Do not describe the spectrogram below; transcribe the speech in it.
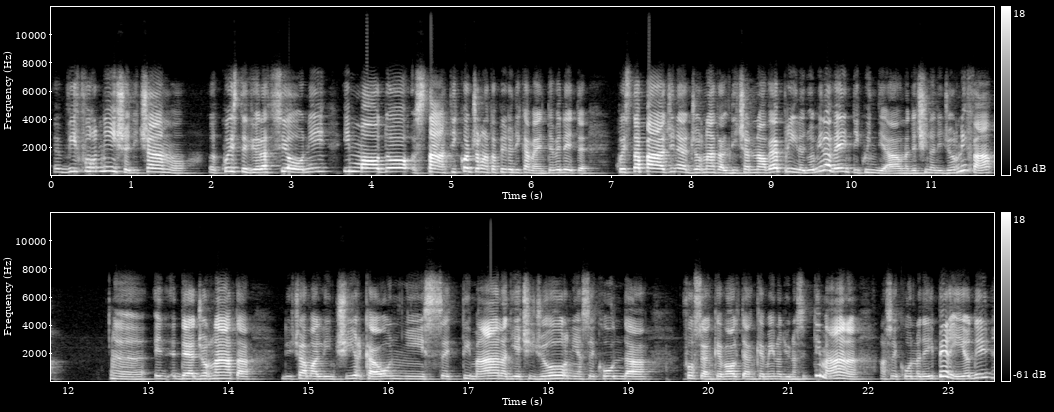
eh, vi fornisce, diciamo, eh, queste violazioni in modo statico, aggiornato periodicamente. Vedete, questa pagina è aggiornata al 19 aprile 2020, quindi a una decina di giorni fa, eh, ed è aggiornata diciamo all'incirca ogni settimana, 10 giorni, a seconda forse anche volte anche meno di una settimana, a seconda dei periodi,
